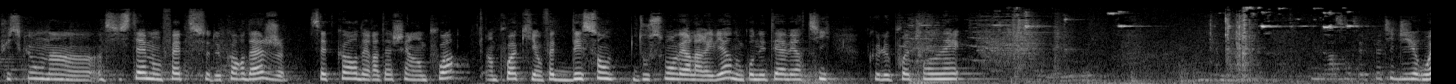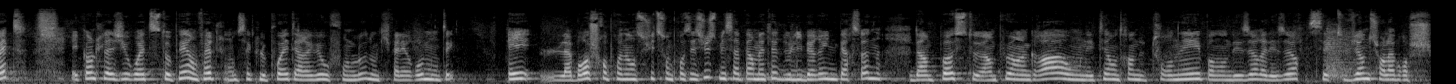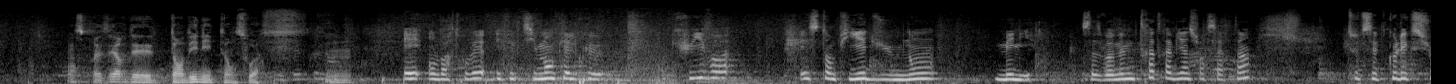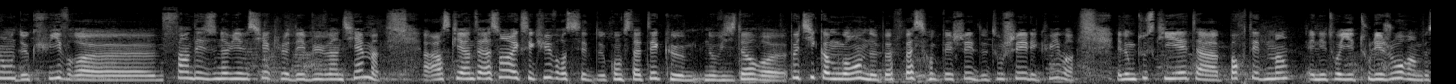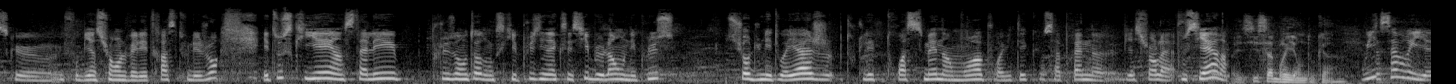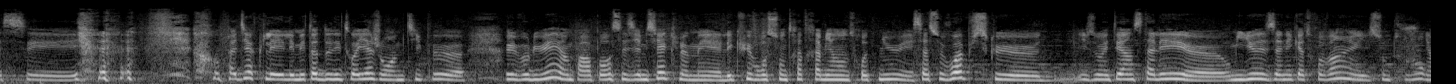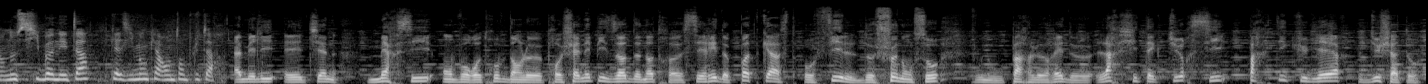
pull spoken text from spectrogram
puisqu'on a un, un système en fait de cordage. Cette corde est rattachée à un poids, un poids qui en fait descend doucement vers la rivière. Donc on était averti que le poids tournait grâce à cette petite girouette. Et quand la girouette stoppait, en fait, on sait que le poids est arrivé au fond de l'eau, donc il fallait remonter. Et la broche reprenait ensuite son processus, mais ça permettait de libérer une personne d'un poste un peu ingrat où on était en train de tourner pendant des heures et des heures cette viande sur la broche. On se préserve des tendinites en soi. Et on va retrouver effectivement quelques cuivres estampillés du nom Meunier. Ça se voit même très très bien sur certains. Toute cette collection de cuivres euh, fin 19e siècle, début 20e. Alors ce qui est intéressant avec ces cuivres, c'est de constater que nos visiteurs, euh, petits comme grands, ne peuvent pas s'empêcher de toucher les cuivres. Et donc tout ce qui est à portée de main est nettoyé tous les jours, hein, parce que euh, il faut bien sûr enlever les traces tous les jours. Et tout ce qui est installé plus en hauteur, donc ce qui est plus inaccessible, là on est plus sur du nettoyage toutes les trois semaines, un mois, pour éviter que ça prenne euh, bien sûr la poussière. Ici, ça brille en tout cas. Oui, ça brille. C'est, va dire que les, méthodes de nettoyage ont un petit peu euh, évolué hein, par rapport au XVIe siècle, mais les cuivres sont très très bien entretenus et ça se voit puisque ils ont été installés euh, au milieu des années 80 et ils sont toujours en aussi bon état quasiment 40 ans plus tard. Amélie et Étienne, merci. On vous retrouve dans le prochain épisode de notre série de podcasts au fil de Chenonceau. Vous nous parlerez de l'architecture si particulière du château.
